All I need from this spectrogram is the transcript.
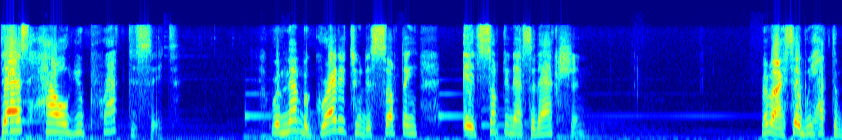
That's how you practice it. Remember gratitude is something it's something that's an action. Remember i said we have to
